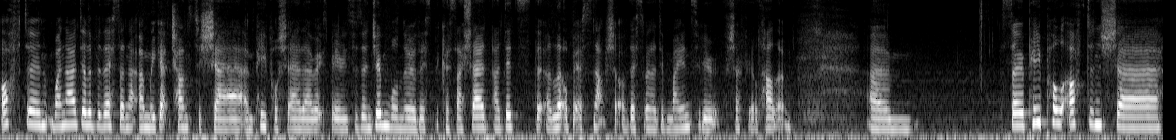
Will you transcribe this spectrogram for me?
often when I deliver this and, and we get a chance to share and people share their experiences and Jim will know this because I shared I did a little bit of snapshot of this when I did my interview at Sheffield Hallam. Um, so people often share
